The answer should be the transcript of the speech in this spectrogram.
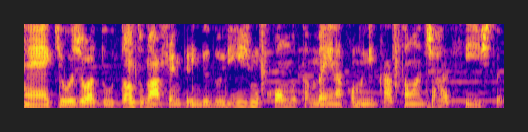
É, que hoje eu atuo tanto no afroempreendedorismo como também na comunicação antirracista.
